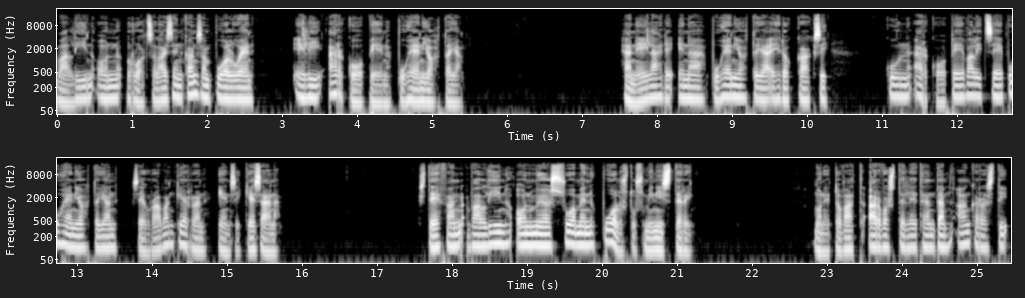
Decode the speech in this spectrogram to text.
Wallin on ruotsalaisen kansanpuolueen eli RKPn puheenjohtaja. Hän ei lähde enää puheenjohtajaehdokkaaksi, kun RKP valitsee puheenjohtajan seuraavan kerran ensi kesänä. Stefan Wallin on myös Suomen puolustusministeri. Monet ovat arvostelleet häntä ankarasti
